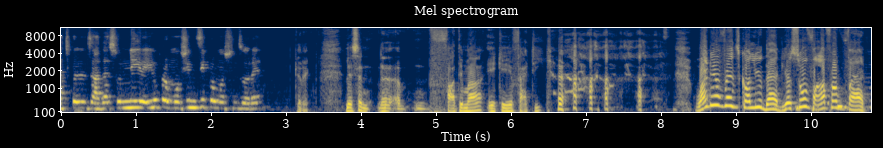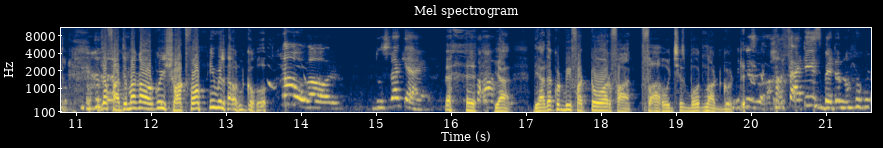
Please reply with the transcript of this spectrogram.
आजकल ज़्यादा सुन नहीं रही हूँ प्रमोशन ही प्रमोशन हो रहे हैं Correct. Listen, uh, Fatima, aka Fatty. Why do your friends call you that? You're so far from fat. मतलब फातिमा का और कोई शॉर्ट फॉर्म नहीं मिला उनको क्या होगा और दूसरा क्या है yeah the other could be fatto or fat fa which is both not good fatty is better no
